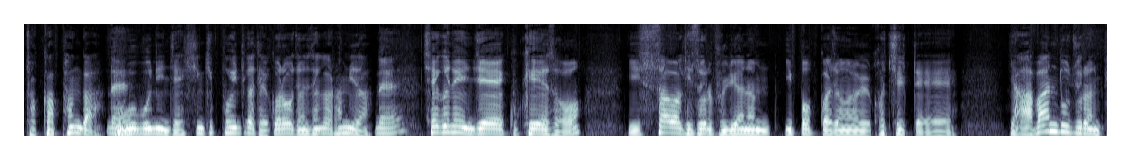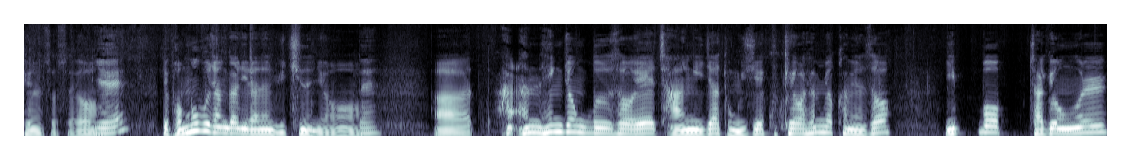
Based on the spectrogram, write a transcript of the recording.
적합한가 네. 이 부분이 이제 핵심 키포인트가 될 거라고 저는 생각을 합니다. 네. 최근에 이제 국회에서 이 수사와 기소를 분리하는 입법 과정을 거칠 때 야반 도주라는 표현을 썼어요. 예. 근데 법무부 장관이라는 위치는요. 네. 아, 한 행정부서의 장이자 동시에 국회와 협력하면서 입법 작용을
